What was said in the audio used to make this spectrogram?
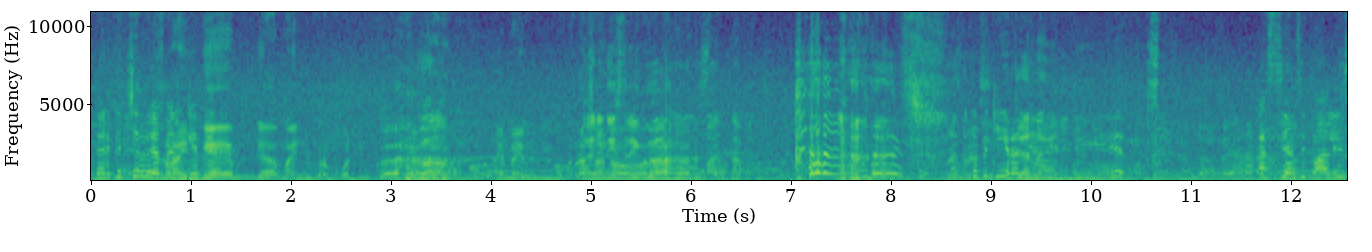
Dari kecil ya main Selain game. game, ya? dia main perempuan juga. Dia main perasaan mainin istri gua mantap. Masa kepikiran ya, anjir. Ya, kasihan si Palis.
